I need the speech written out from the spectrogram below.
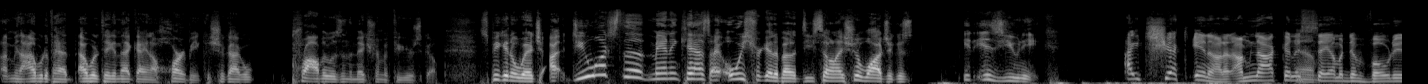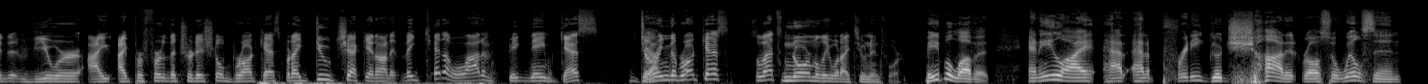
I mean, I would have had, I would have taken that guy in a heartbeat because Chicago probably was in the mix for him a few years ago. Speaking of which, I, do you watch the Manning cast? I always forget about it, Diesel, and I should watch it because it is unique. I check in on it. I'm not going to yeah. say I'm a devoted viewer. I, I prefer the traditional broadcast, but I do check in on it. They get a lot of big name guests during yeah. the broadcast, so that's normally what I tune in for. People love it. And Eli had, had a pretty good shot at Russell Wilson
